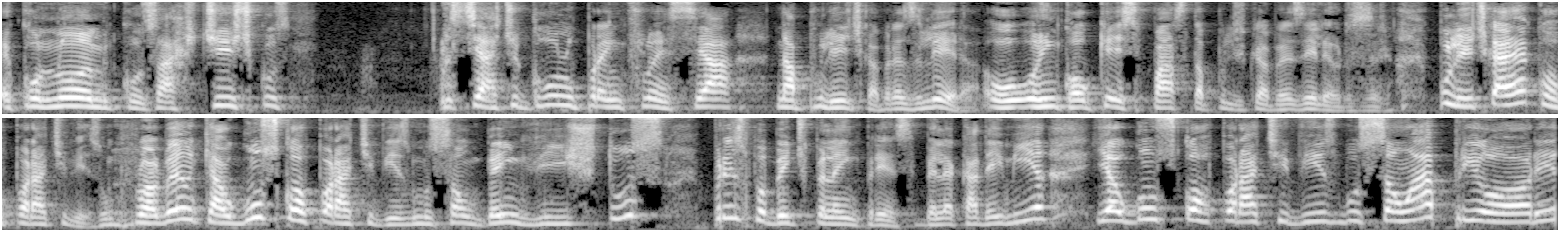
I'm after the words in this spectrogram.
econômicos, artísticos, se articulam para influenciar na política brasileira, ou, ou, em qualquer espaço da política brasileira. Ou seja, política é corporativismo. O problema é que alguns corporativismos são bem vistos, principalmente pela imprensa e pela academia, e alguns corporativismos são a priori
